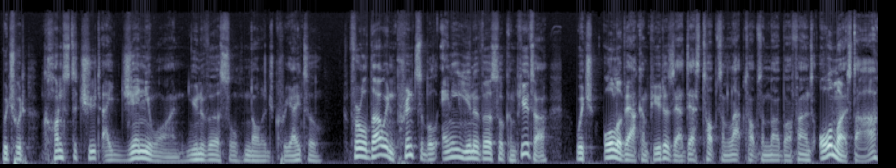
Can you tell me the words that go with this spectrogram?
which would constitute a genuine universal knowledge creator. For although in principle any universal computer which all of our computers, our desktops and laptops and mobile phones almost are,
